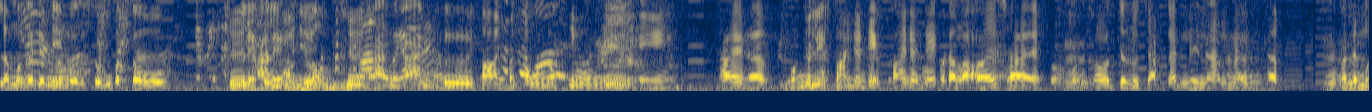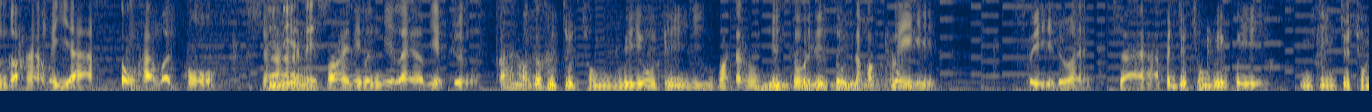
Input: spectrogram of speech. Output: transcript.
แล้วมันก็จะมีเหมือนซุ้มประตู ชื่อทางเล็กๆอยู่ ชื่อทางการคือซอยประตูนกยูงนี่เอง ใช่ครับผมจะเรียกซอยเดอะเด็กซอยเดอะเด็กตลอด ซอยใช่เพราะคนเขาจะรู้จักกันในนามนั้นครับอืมเพราะฉะนั้นมึงก็หาไม่ยากตรงข้ามวัดโพใช่ ทีนี้ในซอยนี้มันมีอะไรครับเฮียกึ่งก็มันก็คือจุดชมวิวที่วัดอรุณที่สวยที่สุดแล้วก็ฟรี ฟรีด้วย ใช่ครับเป็นจุดชมวิวฟรีจริงๆ จุดชม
